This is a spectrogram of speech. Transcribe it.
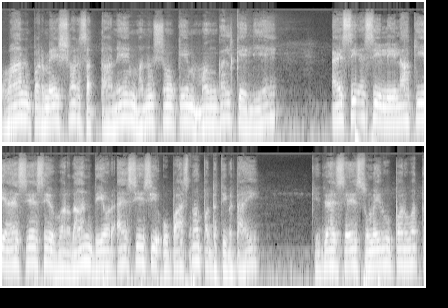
वान परमेश्वर सत्ता ने मनुष्यों के मंगल के लिए ऐसी ऐसी लीला की ऐसे ऐसे वरदान दिए और ऐसी ऐसी उपासना पद्धति बताई। कि जैसे सुमेरु पर्वत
